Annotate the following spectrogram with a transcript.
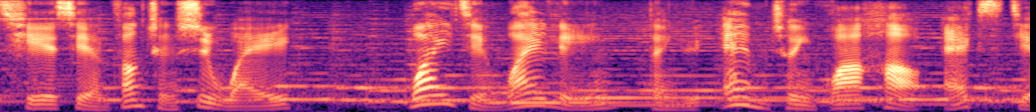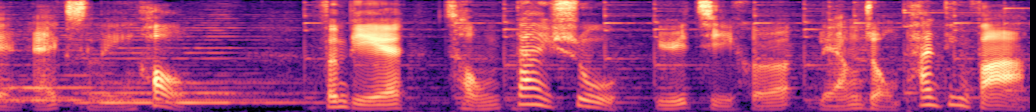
切线方程式为 y 减 y 零等于 m 乘以括号 x 减 x 零后，分别从代数与几何两种判定法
